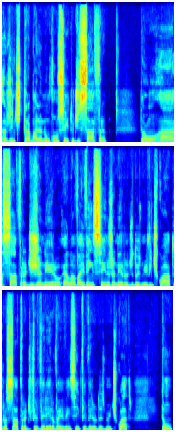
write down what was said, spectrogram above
a gente trabalha num conceito de safra. Então, a safra de janeiro, ela vai vencer em janeiro de 2024, a safra de fevereiro vai vencer em fevereiro de 2024. Então,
